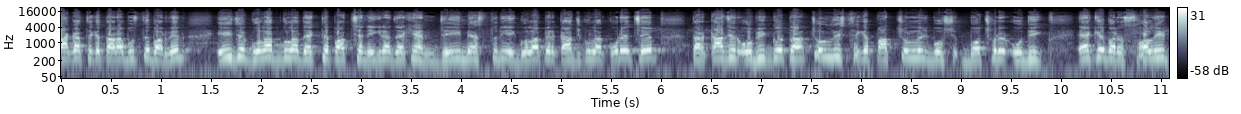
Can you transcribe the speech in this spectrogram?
জায়গা থেকে, তারা বুঝতে পারবেন। এই যে গোলাপগুলো দেখতে পাচ্ছেন, এগুলা দেখেন, যেই মেস্তরি এই গোলাপের কাজগুলো করেছে, তার কাজের অভিজ্ঞতা চল্লিশ থেকে পাঁচচল্লিশ বছরের অধিক। একেবারে সলিড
